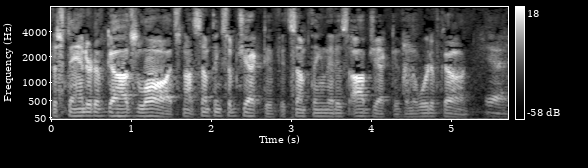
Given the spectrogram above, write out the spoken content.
the standard of God's law. It's not something subjective; it's something that is objective in the Word of God. Yes.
